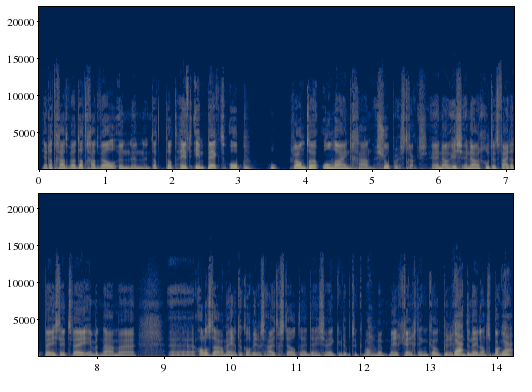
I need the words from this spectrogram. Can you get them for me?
ja, dat gaat wel, dat gaat wel een, een dat, dat heeft impact op hoe klanten online gaan shoppen straks. En nou, Mhm. is, en nou goed, het feit dat PSD2 en met name eh, alles daaromheen natuurlijk alweer is uitgesteld hè, deze week. Jullie hebben natuurlijk wel me- meegekregen, denk ik ook, bericht Ja. van de Nederlandse Bank. Ja,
